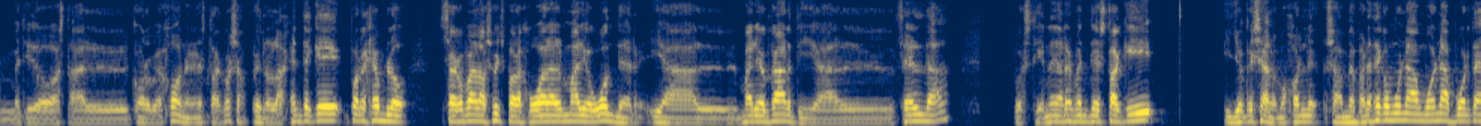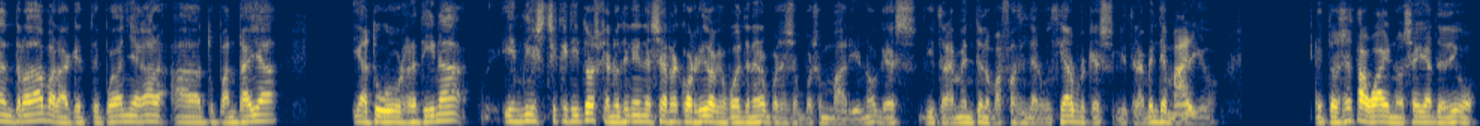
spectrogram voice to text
metido hasta el corvejón en esta cosa. Pero la gente que, por ejemplo, se ha comprado la Switch para jugar al Mario Wonder y al Mario Kart y al Zelda, pues tiene de repente esto aquí. Y yo qué sé, a lo mejor, o sea, me parece como una buena puerta de entrada para que te puedan llegar a tu pantalla y a tu retina indies chiquititos que no tienen ese recorrido que puede tener, pues eso, pues un Mario, ¿no? Que es literalmente lo más fácil de anunciar porque es literalmente Mario. Entonces está guay, no sé, ya te digo.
